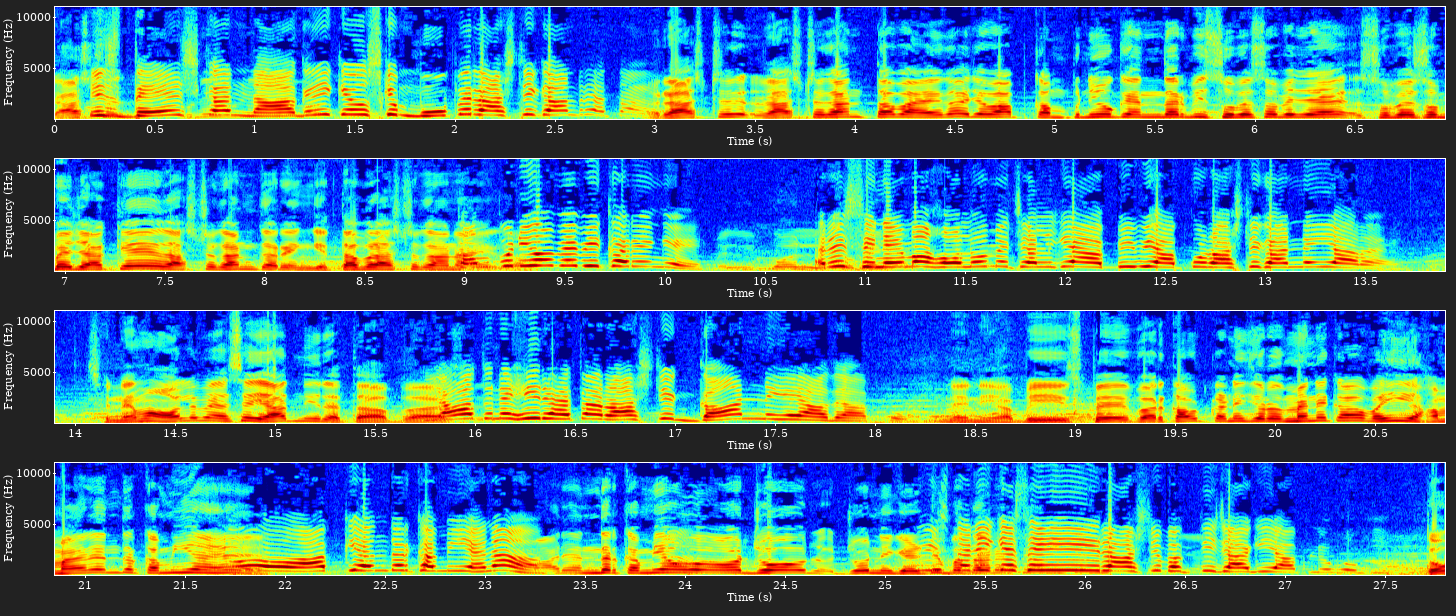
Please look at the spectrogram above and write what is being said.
राष्ट्र इस देश का नागरिक है उसके मुँह पे राष्ट्रगान रहता है। राष्ट्र राष्ट्रगान तब आएगा जब आप कंपनियों के अंदर भी सुबह सुबह सुबह सुबह जाके राष्ट्रगान करेंगे तब राष्ट्रगान आएगा। कंपनियों में भी करेंगे। बिल्कुल। अरे सिनेमा हॉलों में चल गया अभी भी आपको राष्ट्रगान नहीं आ रहा है। सिनेमा हॉल में ऐसे याद नहीं रहता अब याद नहीं रहता राष्ट्रीय गान नहीं याद है आपको। नहीं नहीं अभी इस पे वर्कआउट करने की ज़रूरत मैंने कहा वही हमारे अंदर कमियाँ हैं। तो आपके अंदर कमी है ना? हमारे अंदर कमियाँ और जो जो निगेटिव बता तरीके से ही राष्ट्रभक्ति जागी आप लोगों की। तो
